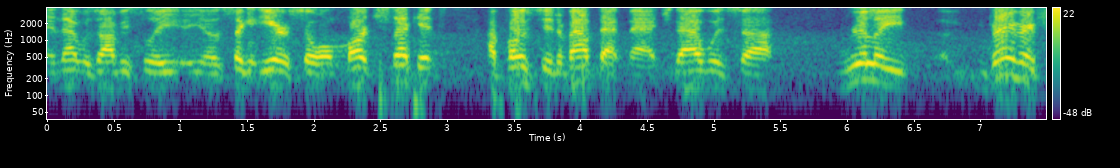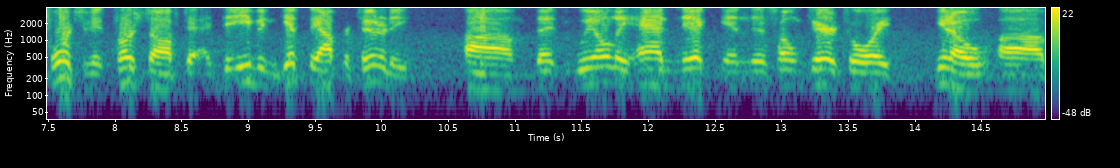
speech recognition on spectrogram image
and that was obviously you know the second year. So on March 2nd, I posted about that match. That was uh, really very very fortunate. First off, to, to even get the opportunity um, that we only had Nick in this home territory you know, uh,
